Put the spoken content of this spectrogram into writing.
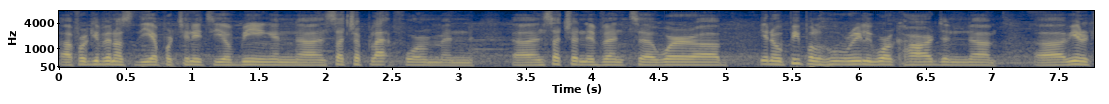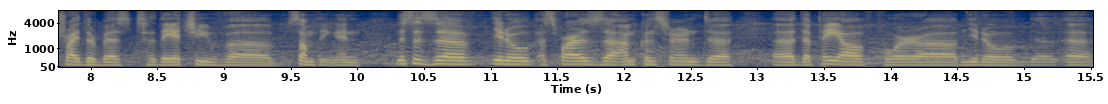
uh, for giving us the opportunity of being in, uh, in such a platform and uh, in such an event uh, where you know people who really work hard and you know try their best, they achieve something. And this is, you know, as far as I'm concerned, the payoff for you know.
